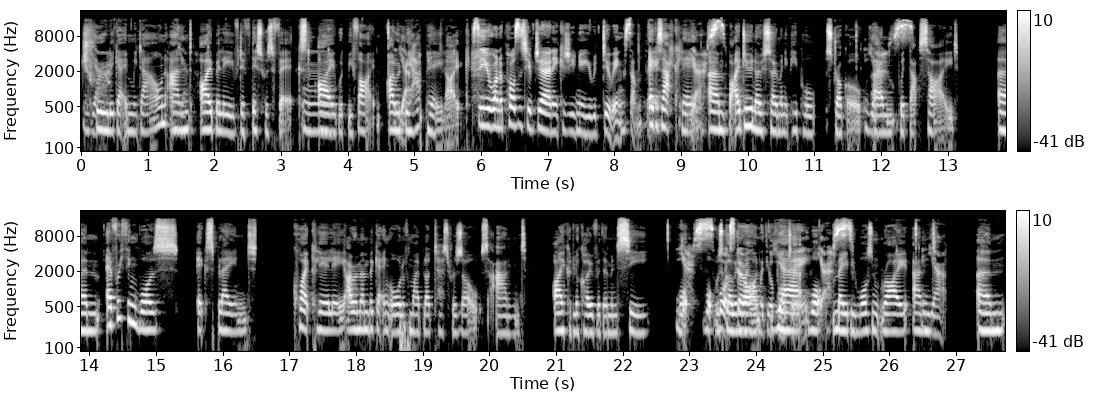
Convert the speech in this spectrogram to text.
truly yeah. getting me down and yeah. i believed if this was fixed mm. i would be fine i would yeah. be happy like so you were on a positive journey because you knew you were doing something exactly yes. um, but i do know so many people struggle um, yes. um, with that side um, everything was explained quite clearly i remember getting all of my blood test results and i could look over them and see what, yes. what was going, going, on, with your body yeah what yes. maybe wasn't right and yeah um,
